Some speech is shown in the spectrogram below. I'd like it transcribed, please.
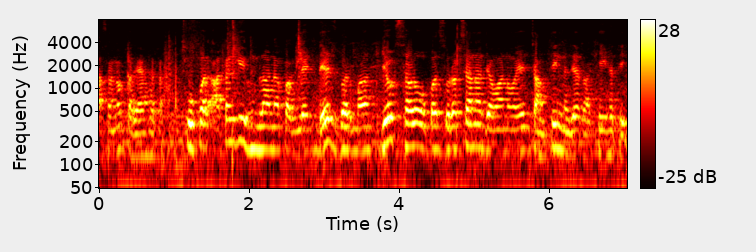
આસનો કર્યા હતા. ઉપર આતંકી હુમલાના પગલે દેશભરમાં યોગ સ્થળો ઉપર સુરક્ષાના જવાનોએ ચાંપતી નજર રાખી હતી.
